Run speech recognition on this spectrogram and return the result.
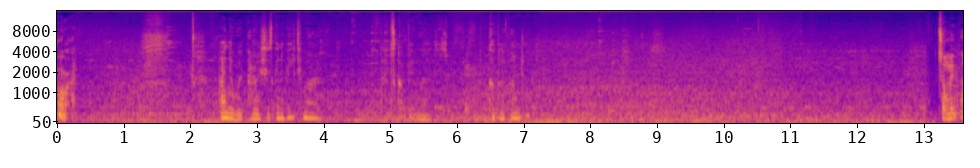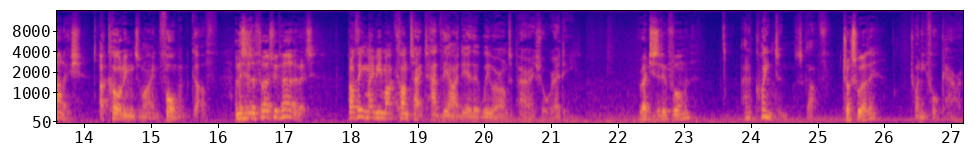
All right. I know where Parrish is going to be tomorrow. That's got to be worth a couple of hundred. Tommy Parrish. According to my informant, Gov. And this is the first we've heard of it. But I think maybe my contact had the idea that we were onto Parrish already. Registered informant? An acquaintance, Gov. Trustworthy? 24 carat.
